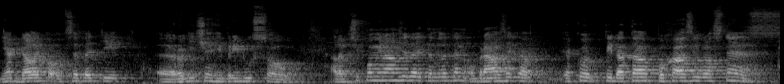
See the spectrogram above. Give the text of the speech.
jak daleko od sebe ti eh, rodiče hybridů jsou. Ale připomínám, že tady tenhle ten obrázek a jako ty data pochází vlastně z,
